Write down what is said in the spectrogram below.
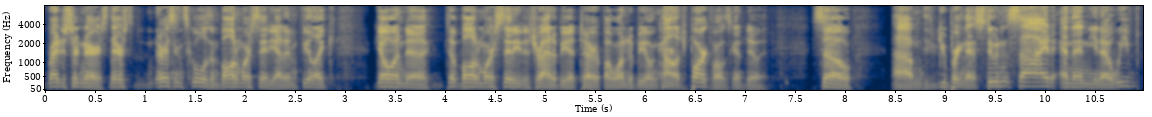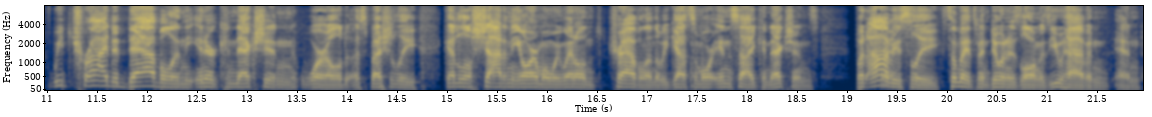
registered nurse. There's nursing schools in Baltimore City. I didn't feel like going to to Baltimore City to try to be a Terp. I wanted to be on College Park if I was going to do it. So um, you bring that student side, and then you know we we tried to dabble in the interconnection world, especially got a little shot in the arm when we went on traveling that we got some more inside connections. But obviously, somebody that's been doing it as long as you have, and and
